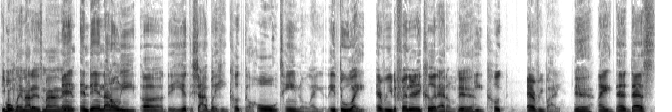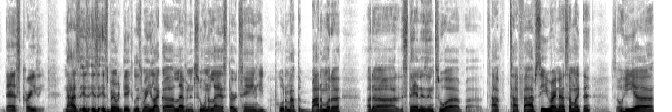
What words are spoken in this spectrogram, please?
he been Oh, playing out of his mind. and and then not only uh did he hit the shot, but he cooked the whole team though. Like they threw like every defender they could at him. Yeah. he cooked everybody. yeah. Like that. That's that's crazy. Nah, it's, it's it's been ridiculous, man. He like uh, 11 and two in the last 13. He pulled him out the bottom of the of the uh, the standings into a uh, top top five seed right now, something like that. So he uh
